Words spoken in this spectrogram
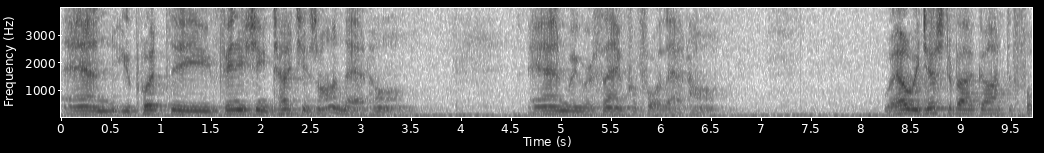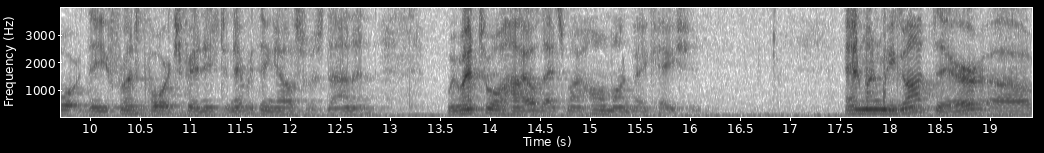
And you put the finishing touches on that home. And we were thankful for that home. Well, we just about got the, for- the front porch finished and everything else was done. And we went to Ohio. That's my home on vacation. And when we got there, uh,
